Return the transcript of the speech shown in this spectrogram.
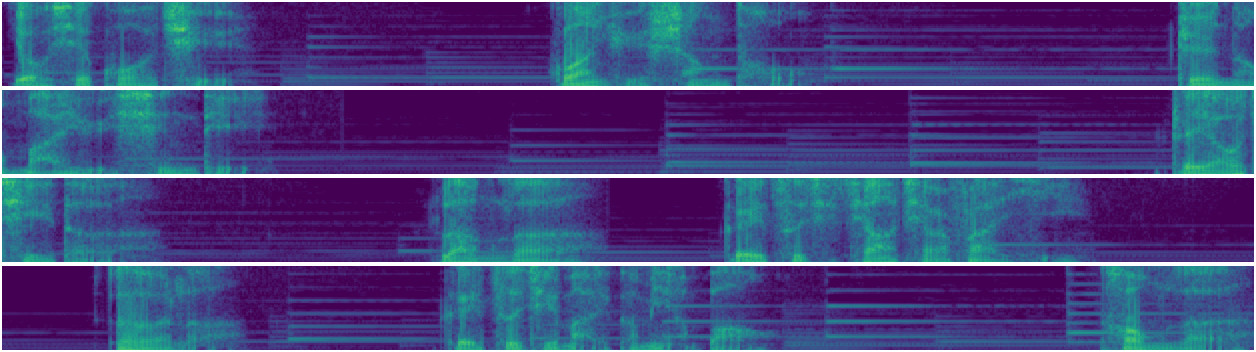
有些过去，关于伤痛，只能埋于心底。只要记得。了，给自己加件外衣；饿了，给自己买个面包；痛了，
